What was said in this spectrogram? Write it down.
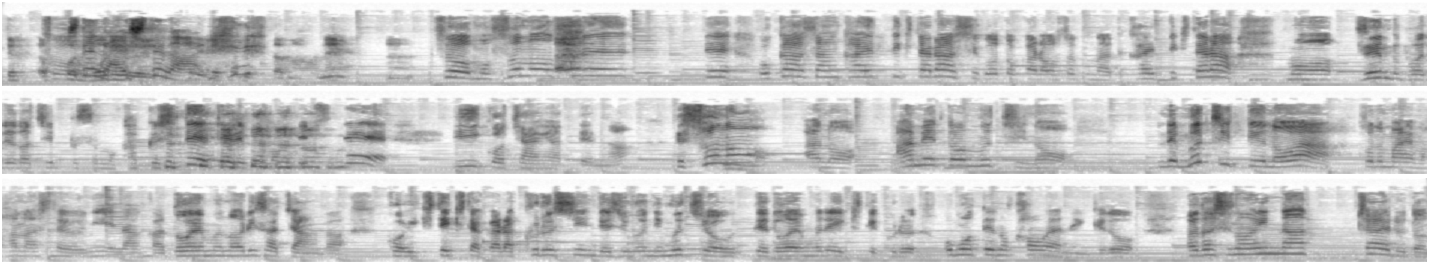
でそう。してないしてない。一人で帰ってたのはね、うんそうもうそのそれでお母さん帰ってきたら仕事から遅くなって帰ってきたらもう全部ポテトチップスも隠して テレビ持ってきていい子ちゃんやってんな。でその、あの飴とムチのでムチっていうのはこの前も話したようになんかド M のリサちゃんがこう生きてきたから苦しんで自分にムチを打ってド M で生きてくる表の顔やねんけど私のインナーチャイルドっ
